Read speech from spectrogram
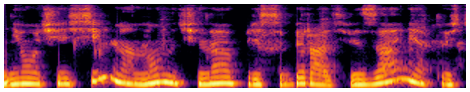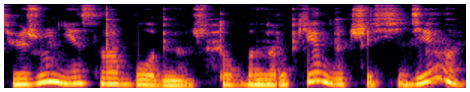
не очень сильно, но начинаю присобирать вязание, то есть вяжу не свободно, чтобы на руке лучше сидело.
